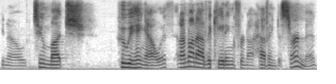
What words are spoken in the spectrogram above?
you know, too much who we hang out with, and I'm not advocating for not having discernment,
